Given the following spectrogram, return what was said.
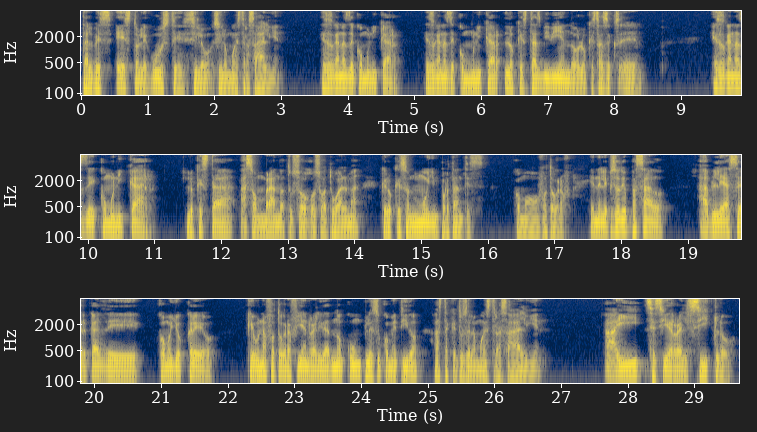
tal vez esto le guste si lo, si lo muestras a alguien. Esas ganas de comunicar esas ganas de comunicar lo que estás viviendo, lo que estás... Eh, esas ganas de comunicar lo que está asombrando a tus ojos o a tu alma, creo que son muy importantes como fotógrafo. En el episodio pasado hablé acerca de cómo yo creo que una fotografía en realidad no cumple su cometido hasta que tú se la muestras a alguien. Ahí se cierra el ciclo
